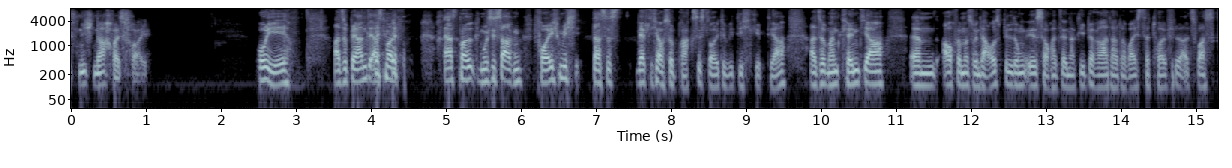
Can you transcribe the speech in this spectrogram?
ist nicht nachweisfrei. Oh je. Also Bernd, erstmal, erstmal muss ich sagen, freue ich mich, dass es wirklich auch so Praxisleute wie dich gibt, ja. Also man kennt ja, ähm, auch wenn man so in der Ausbildung ist, auch als Energieberater oder weiß der Teufel als was,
